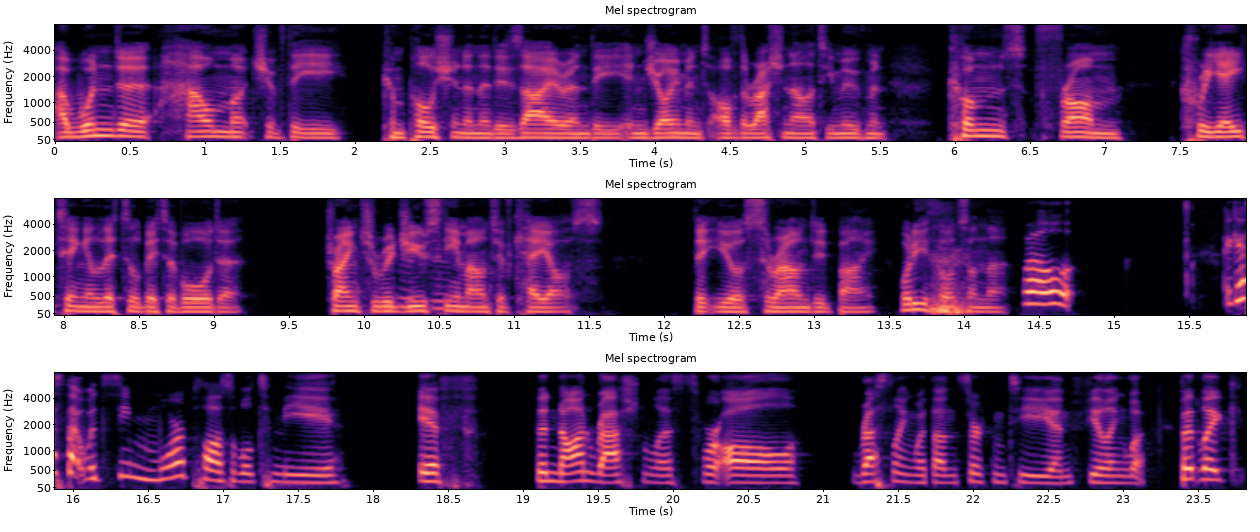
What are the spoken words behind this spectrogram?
I wonder how much of the compulsion and the desire and the enjoyment of the rationality movement comes from creating a little bit of order, trying to reduce mm-hmm. the amount of chaos that you're surrounded by. What are your thoughts on that? Well, I guess that would seem more plausible to me if the non-rationalists were all wrestling with uncertainty and feeling lo- but like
